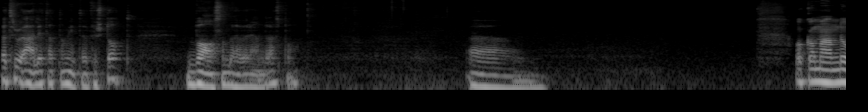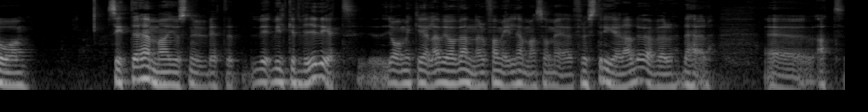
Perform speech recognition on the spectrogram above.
Jag tror ärligt att de inte har förstått vad som behöver ändras på. Um. Och om man då sitter hemma just nu, vet, vilket vi vet, jag och Mikaela, vi har vänner och familj hemma som är frustrerade över det här. Eh, att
